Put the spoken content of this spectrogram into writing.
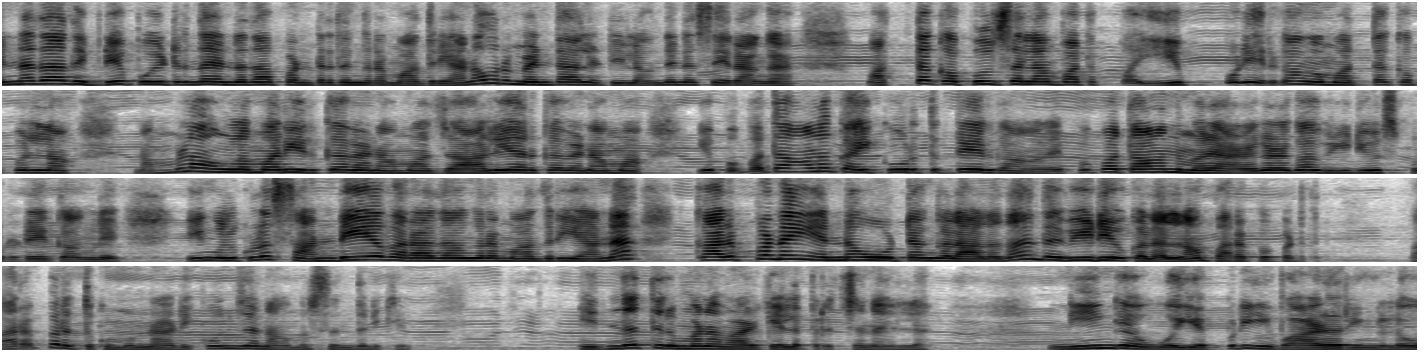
என்னதான் அது இப்படியே போயிட்டு இருந்தா என்னதான் பண்ணுறதுங்கிற மாதிரியான ஒரு மென்டாலிட்டியில் வந்து என்ன செய்கிறாங்க மற்ற கப்புள்ஸ் எல்லாம் பார்த்தப்ப எப்படி இருக்காங்க மற்ற கப்புள்லாம் நம்மளும் அவங்கள மாதிரி இருக்க வேணாமா? ஜாலியாக இருக்க வேணாமா? எப்போ பார்த்தாலும் கை கோர்த்துக்கிட்டே இருக்காங்க. எப்போ பார்த்தாலும் இந்த மாதிரி அழகழகாக வீடியோஸ் போட்டுகிட்டே இருக்காங்களே. எங்களுக்குள்ள சண்டையே வராதாங்கிற மாதிரியான கற்பனை எண்ண ஓட்டங்களால தான் இந்த வீடியோக்கள் எல்லாம் பரப்பப்படுது. பரப்புறதுக்கு முன்னாடி கொஞ்சம் நாம சிந்தனிக்கணும். எந்த திருமண வாழ்க்கையில் பிரச்சனை இல்லை. நீங்கள் எப்படி வாழறீங்களோ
